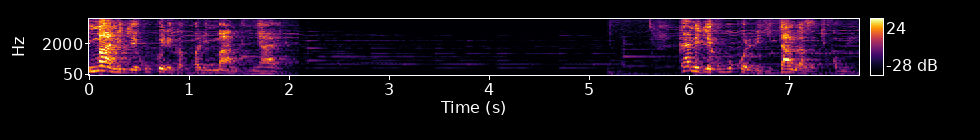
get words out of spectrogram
Imana igiye kukwereka ko ari imana nyayo. Kandi igiye kugukorera igitangaza gikomeye.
